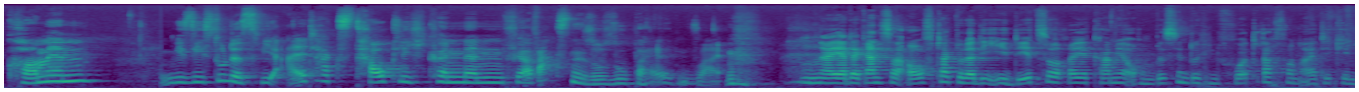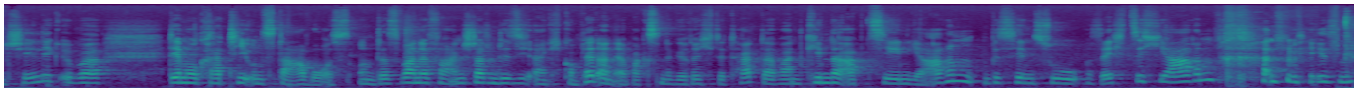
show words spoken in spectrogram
kommen. Wie siehst du das? Wie alltagstauglich können denn für Erwachsene so Superhelden sein? Naja, der ganze Auftakt oder die Idee zur Reihe kam ja auch ein bisschen durch einen Vortrag von Aytekin Celik über Demokratie und Star Wars. Und das war eine Veranstaltung, die sich eigentlich komplett an Erwachsene gerichtet hat. Da waren Kinder ab 10 Jahren bis hin zu 60 Jahren anwesend.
